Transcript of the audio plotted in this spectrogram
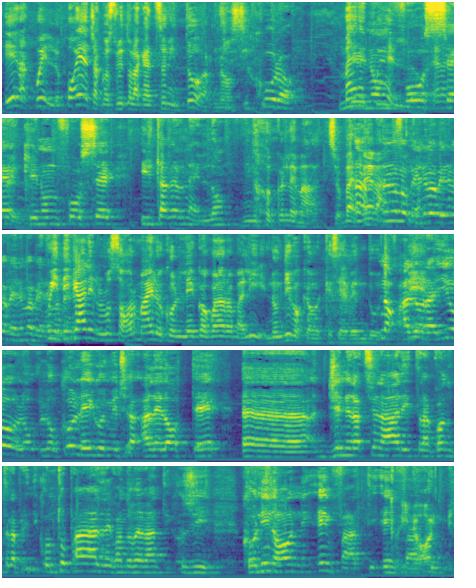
Era quello, poi ha già costruito la canzone intorno. sicuro Ma che, non quello, fosse, che non fosse il tavernello? No, quello è maccio. Beh, Ah, vai avanti, no, va bene, va bene, va bene, va bene. Quindi va bene. Gali non lo so, ormai lo collego a quella roba lì. Non dico che, che si è venduto. No, allora bene. io lo, lo collego invece alle lotte eh, generazionali tra quando te la prendi con tuo padre, quando vai avanti così con i nonni e infatti, e Con i infatti. nonni.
